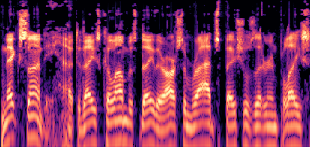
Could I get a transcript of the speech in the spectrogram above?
next Sunday. Uh, today's Columbus Day. There are some ride specials that are in place.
